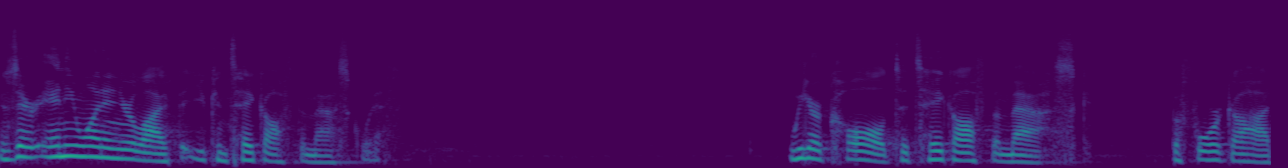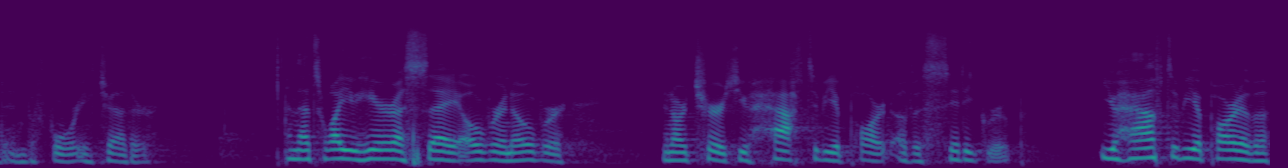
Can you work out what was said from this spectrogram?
Is there anyone in your life that you can take off the mask with? We are called to take off the mask before God and before each other. And that's why you hear us say over and over in our church you have to be a part of a city group. You have to be a part of a,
